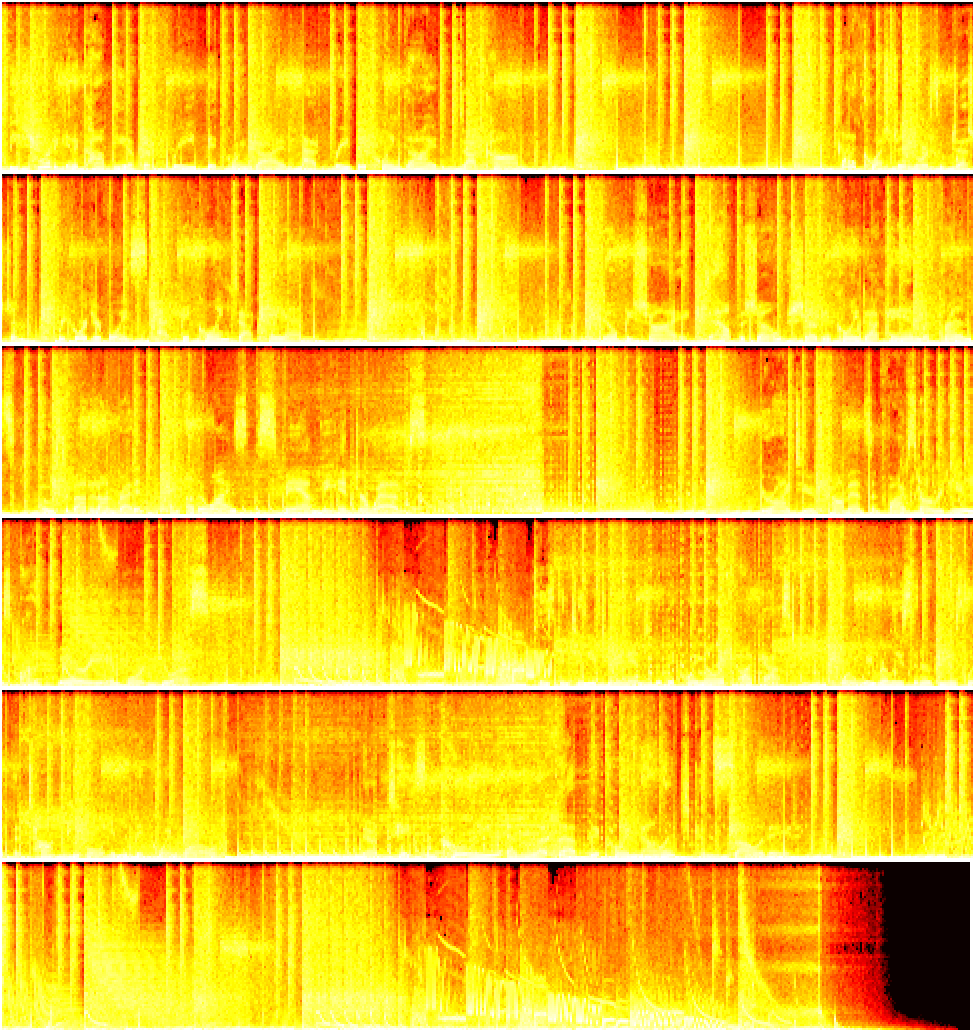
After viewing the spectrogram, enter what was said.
Be sure to get a copy of the free Bitcoin Guide at freebitcoinguide.com. Got a question or suggestion? Record your voice at bitcoin.kn. Don't be shy. To help the show, share bitcoin.kn with friends, post about it on Reddit, and otherwise spam the interwebs. Your iTunes comments and five star reviews are very important to us please continue tuning in to the Bitcoin Knowledge Podcast, where we release interviews with the top people in the Bitcoin world. Now take some choline and let that Bitcoin knowledge consolidate.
